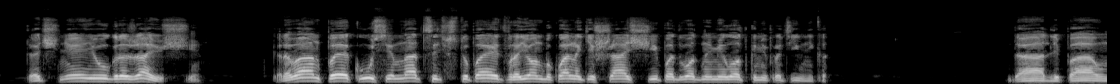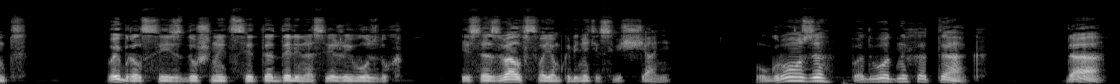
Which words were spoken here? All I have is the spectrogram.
— Точнее, угрожающая. Караван ПК-17 вступает в район, буквально кишащий подводными лодками противника. Дадли Паунд выбрался из душной цитадели на свежий воздух и созвал в своем кабинете совещание. Угроза подводных атак. Да,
